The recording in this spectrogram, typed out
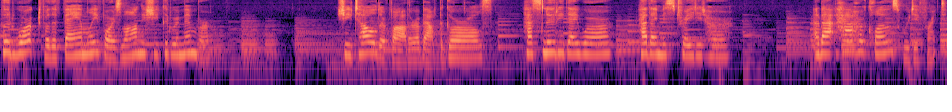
who'd worked for the family for as long as she could remember. She told her father about the girls, how snooty they were, how they mistreated her, and about how her clothes were different.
